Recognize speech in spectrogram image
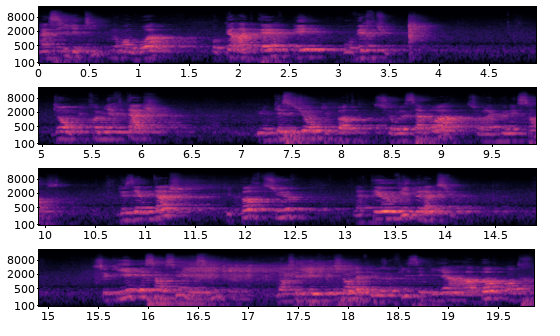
Ainsi l'éthique nous renvoie au caractère et aux vertus. Donc, première tâche, une question qui porte sur le savoir, sur la connaissance. Deuxième tâche, qui porte sur la théorie de l'action. Ce qui est essentiel ici, dans cette définition de la philosophie, c'est qu'il y a un rapport entre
